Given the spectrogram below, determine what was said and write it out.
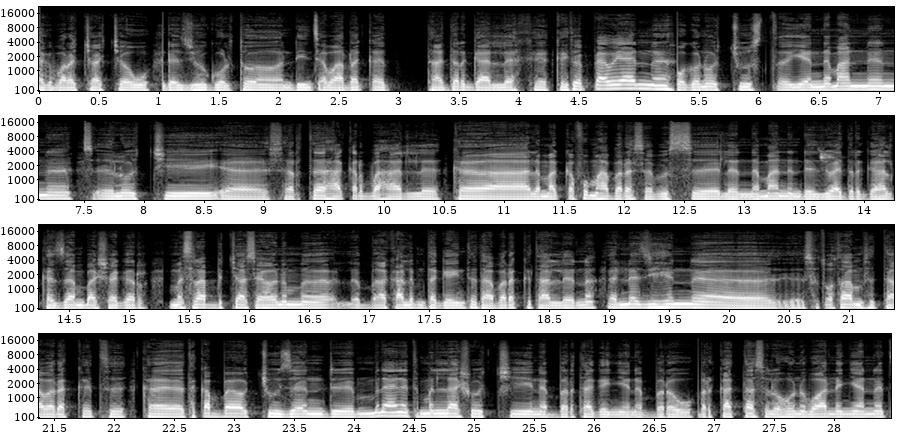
ተግባሮቻቸው እንደዚሁ ጎልቶ እንዲንጸባረቅ ታደርጋለህ። ከኢትዮጵያውያን ወገኖች ውስጥ የእነማንን ስዕሎች ሰርተህ አቅርበሃል? ከዓለም አቀፉ ማህበረሰብስ ለእነማን እንደዚሁ ያደርግሃል? ከዛም ባሻገር መስራት ብቻ ሳይሆንም በአካልም ተገኝተህ ታበረክታለህና እነዚህን ስጦታም ስታበረክት ከተቀባዮቹ ዘንድ ምን አይነት ምላሾች ነበር ታገኝ የነበረው? በርካታ ስለሆኑ በዋነኛነት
